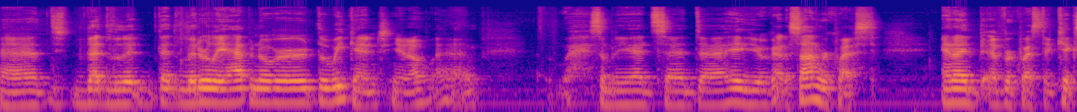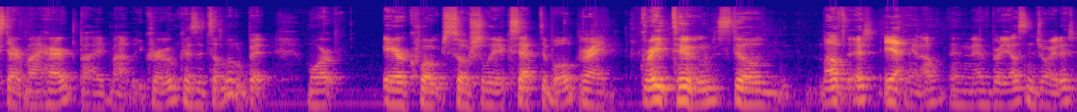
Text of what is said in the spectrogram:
Uh, that li- that literally happened over the weekend, you know. Um, somebody had said, uh, "Hey, you got a song request," and I have requested "Kickstart My Heart" by Motley Crue because it's a little bit more air quote socially acceptable Right. great tune. Still loved it. Yeah. You know, and everybody else enjoyed it.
